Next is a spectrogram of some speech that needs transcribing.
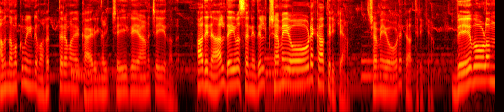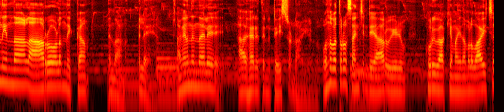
അവൻ നമുക്ക് വേണ്ടി മഹത്തരമായ കാര്യങ്ങൾ ചെയ്യുകയാണ് ചെയ്യുന്നത്. അതിനാൽ ദൈവസന്നിധിയിൽ ക്ഷമയോടെ കാത്തിരിക്കാം. ക്ഷമയോടെ കാത്തിരിക്കാം. വേവോളം നിന്നാൽ ആറോളം നിൽക്കാം. എന്നാണ് അല്ലേ? അങ്ങനെ നിന്നാലേ ആഹാരത്തിന് ടേസ്റ്റ് ഉണ്ടാവുകയുള്ളൂ. ഒന്ന് പത്രോ സഞ്ചിന്റെ ആറും ഏഴും കുറിവാക്യമായി നമ്മൾ വായിച്ച്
